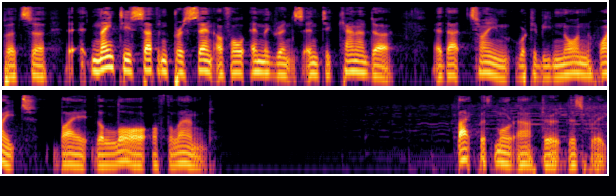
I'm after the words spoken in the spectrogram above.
But 97% uh, of all immigrants into Canada at that time were to be non-white by the law of the land. Back with more after this break.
